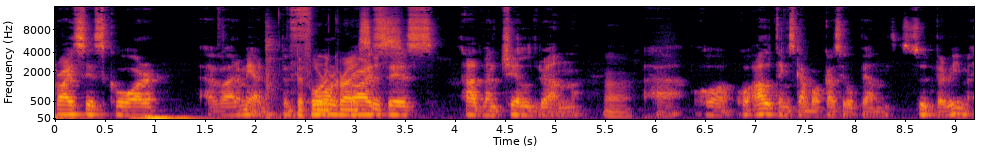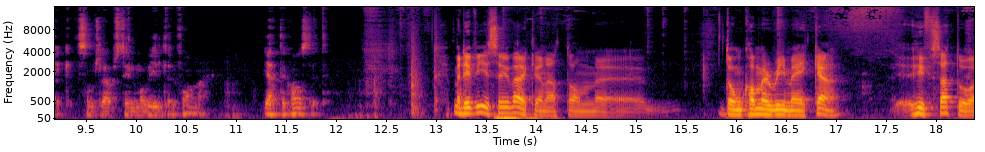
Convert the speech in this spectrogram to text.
Crisis Core, uh, vad är det mer? Before, Before Crisis. Crisis, Advent Children. Uh, och, och allting ska bakas ihop i en super-remake som släpps till mobiltelefoner. Jättekonstigt. Men det visar ju verkligen att de de kommer remakea hyfsat då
